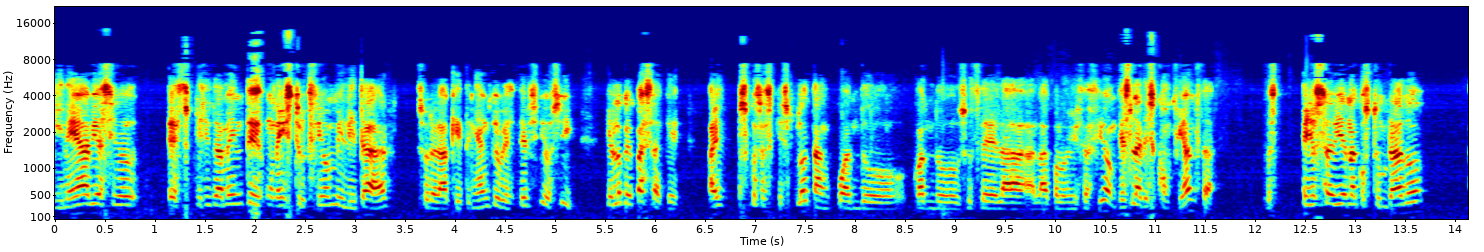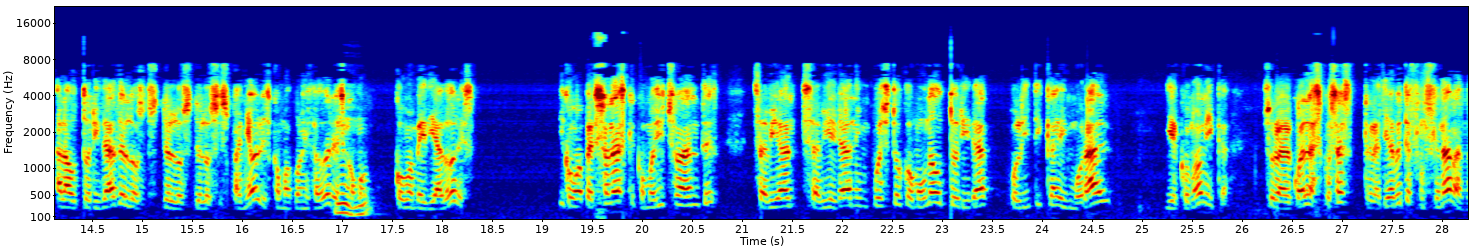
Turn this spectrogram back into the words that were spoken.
Guinea había sido explícitamente una instrucción militar sobre la que tenían que obedecer sí o sí. ¿Qué es lo que pasa? Que hay dos cosas que explotan cuando, cuando sucede la, colonización, que es la desconfianza. Pues ellos se habían acostumbrado a la autoridad de los, de los, de los españoles como colonizadores, como, como mediadores. Y como personas que, como he dicho antes, se habían, se habían impuesto como una autoridad política y moral y económica, sobre la cual las cosas relativamente funcionaban.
